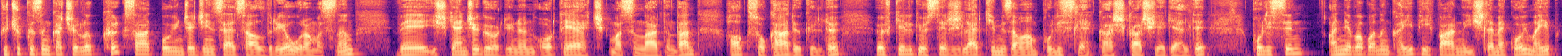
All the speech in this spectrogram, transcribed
Küçük kızın kaçırılıp 40 saat boyunca cinsel saldırıya uğramasının ve işkence gördüğünün ortaya çıkmasının ardından halk sokağa döküldü. Öfkeli göstericiler kimi zaman polisle karşı karşıya geldi. Polisin anne babanın kayıp ihbarını işleme koymayıp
